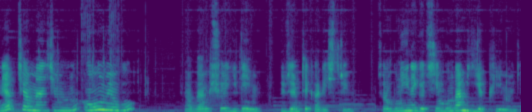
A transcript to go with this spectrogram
Ne yapacağım ben şimdi bunu? Olmuyor bu. Ya ben bir şöyle gideyim. Üzerimi tekrar değiştireyim. Sonra bunu yine götüreyim. Bunu ben bir yakayım önce.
